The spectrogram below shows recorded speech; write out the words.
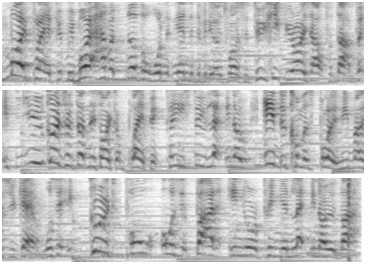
My player pick, we might have another one at the end of the video as well, so do keep your eyes out for that. But if you guys have done this icon player pick, please do let me know in the comments below who you managed to get. Was it a good pull or was it bad in your opinion? Let me know that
